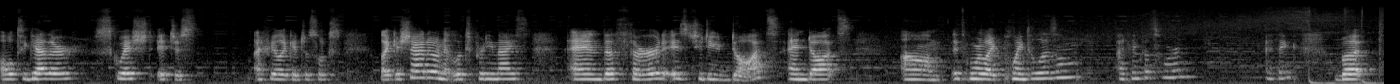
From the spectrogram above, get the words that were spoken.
all together, squished, it just, I feel like it just looks like a shadow and it looks pretty nice. And the third is to do dots and dots, um, it's more like pointillism. I think that's the word, I think. But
